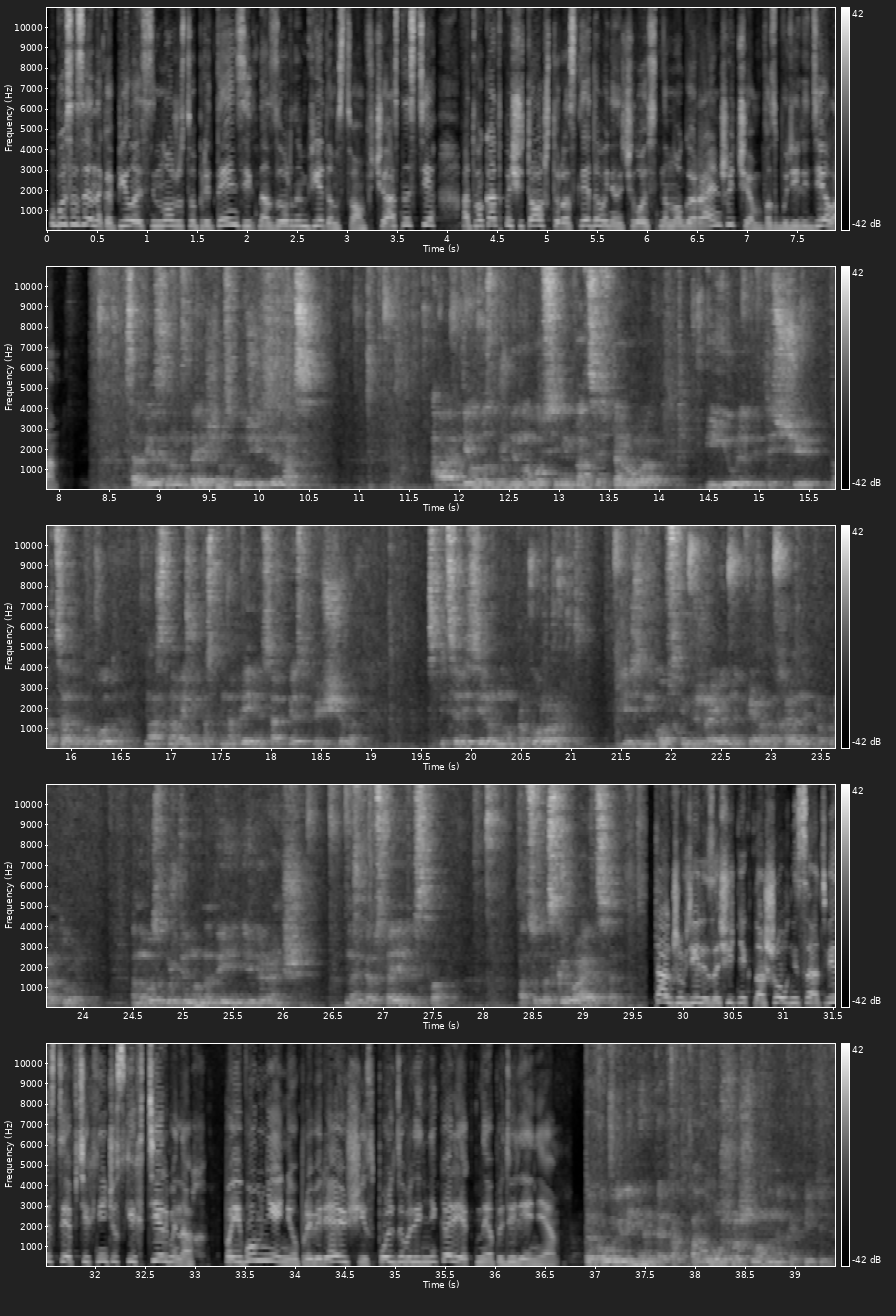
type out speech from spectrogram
У БСЗ накопилось множество претензий к надзорным ведомствам. В частности, адвокат посчитал, что расследование началось намного раньше, чем возбудили дело. Соответственно, в настоящем случае для нас а дело возбуждено вовсе не 22 июля 2020 года на основании постановления соответствующего специализированного прокурора Березняковской межрайонной природоохранной прокуратуры. Оно возбуждено на две недели раньше но это обстоятельство отсюда скрывается. Также в деле защитник нашел несоответствие в технических терминах. По его мнению, проверяющие использовали некорректные определения. Такого элемента, как подошва шломонакопителя,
